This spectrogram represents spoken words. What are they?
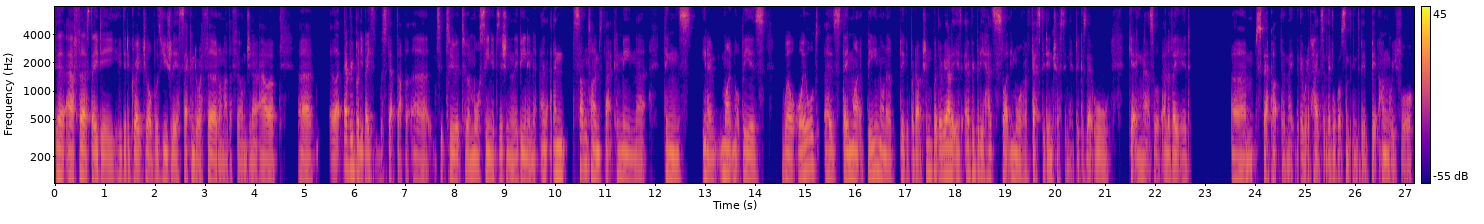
The, our first AD, who did a great job, was usually a second or a third on other films. You know, our uh, everybody basically was stepped up uh, to, to to a more senior position than they've been in, and and sometimes that can mean that things you know might not be as well oiled as they might have been on a bigger production. But the reality is, everybody has slightly more of a vested interest in it because they're all getting that sort of elevated um, step up than they, they would have had. So they've all got something to be a bit hungry for.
